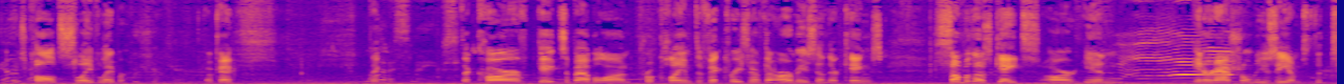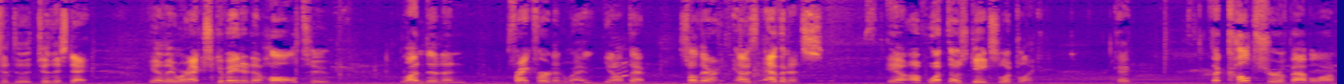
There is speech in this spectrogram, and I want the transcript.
build it? It's that? called slave labor. Okay. A lot the, of slaves. The carved gates of Babylon proclaimed the victories of their armies and their kings some of those gates are in international museums to, to, to this day. You know, they were excavated and hauled to London and Frankfurt, and uh, you know, that, so there is evidence you know, of what those gates looked like. Okay, the culture of Babylon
